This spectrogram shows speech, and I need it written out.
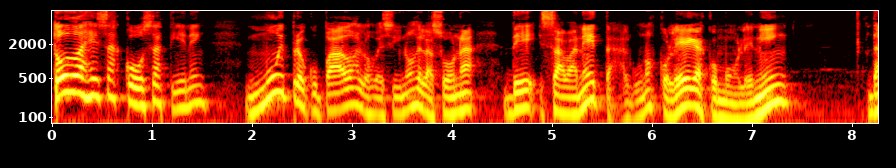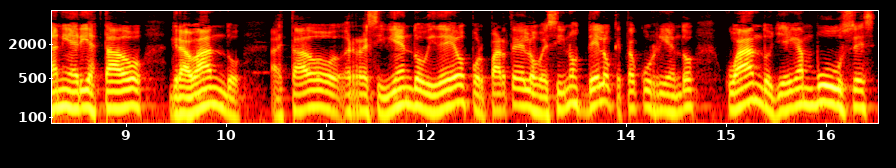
todas esas cosas tienen muy preocupados a los vecinos de la zona de Sabaneta. Algunos colegas como Lenín, Danieri ha estado grabando ha estado recibiendo videos por parte de los vecinos de lo que está ocurriendo cuando llegan buses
